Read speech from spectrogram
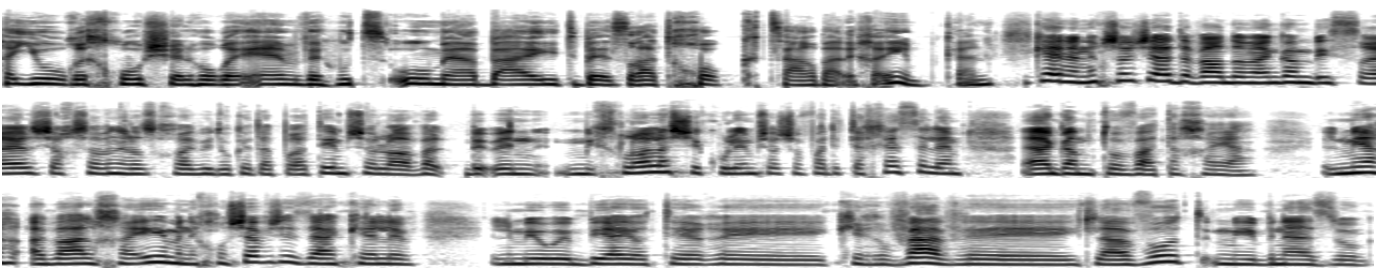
היו רכוש של הוריהם והוצאו מהבית בעזרת חוק צער בעלי חיים, כן? כן, אני חושבת שהדבר דומה גם בישראל, שעכשיו אני לא זוכרת בדיוק את הפרטים שלו, אבל במכלול השיקולים שהשופט התייחס אליהם, היה גם טובת החיה. אל מי הבעל חיים, אני חושבת שזה הכלב, למי הוא הביע יותר אה, קרבה והתלהבות מבני הזוג.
